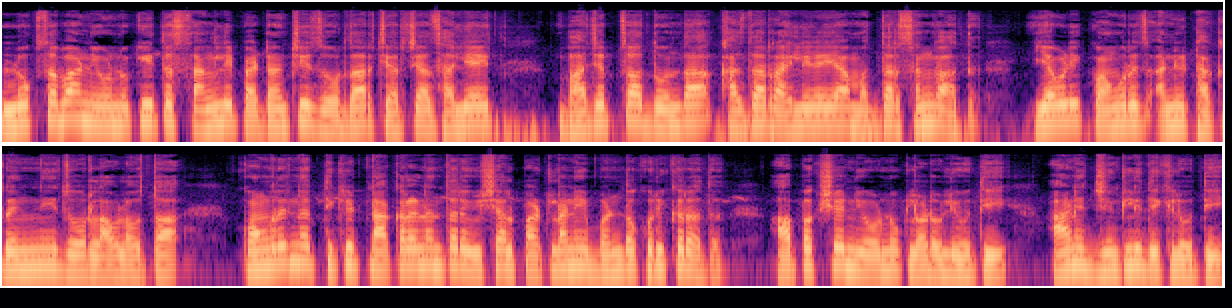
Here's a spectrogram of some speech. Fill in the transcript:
लोकसभा निवडणुकीत सांगली पॅटर्नची जोरदार चर्चा झाली आहे. भाजपचा दोनदा खासदार राहिलेल्या या मतदारसंघात यावेळी काँग्रेस आणि ठाकरेंनी जोर लावला होता. काँग्रेसनं तिकीट नाकारल्यानंतर विशाल पाटलांनी बंडखोरी करत अपक्ष निवडणूक लढवली होती आणि जिंकली देखील होती.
